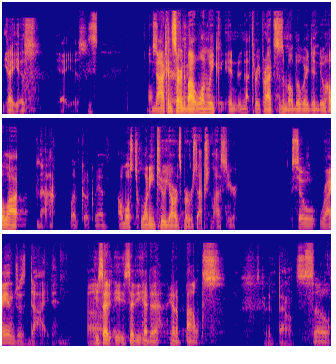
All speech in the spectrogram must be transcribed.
Yeah, he is. Yeah, he is. Also Not concerned about one week in, in that three practices in mobile where he didn't do a whole lot. Nah, let him cook, man. Almost 22 yards per reception last year. So Ryan just died. he Um, said he said he had to he had to bounce. it's gonna bounce. So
